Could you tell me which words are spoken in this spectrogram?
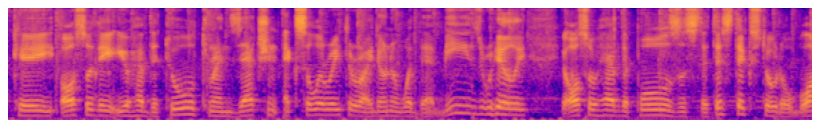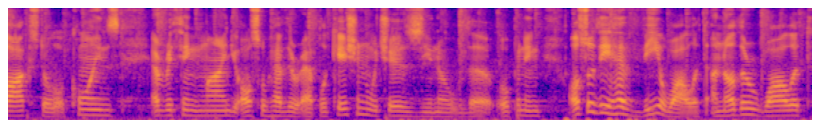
Okay also the you have the tool transaction accelerator. I don't know what that means really. You also have the pools the statistics total blocks total coins everything mined. You also have their application which is you know the opening. Also they have via wallet another wallet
